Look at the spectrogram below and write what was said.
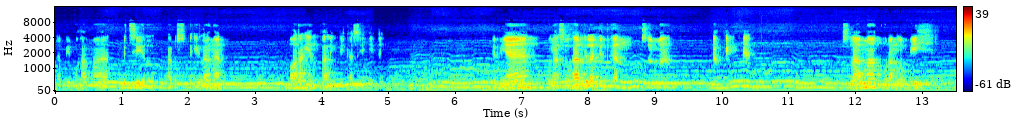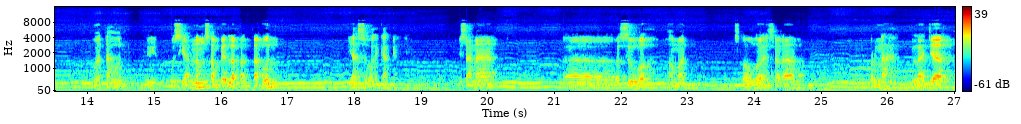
Nabi Muhammad kecil harus kehilangan orang yang paling dikasihi akhirnya pengasuhan dilanjutkan bersama kakeknya. Selama kurang lebih 2 tahun. Jadi, usia 6 sampai 8 tahun diasuh oleh kakeknya. Di sana uh, Rasulullah Muhammad SAW pernah belajar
